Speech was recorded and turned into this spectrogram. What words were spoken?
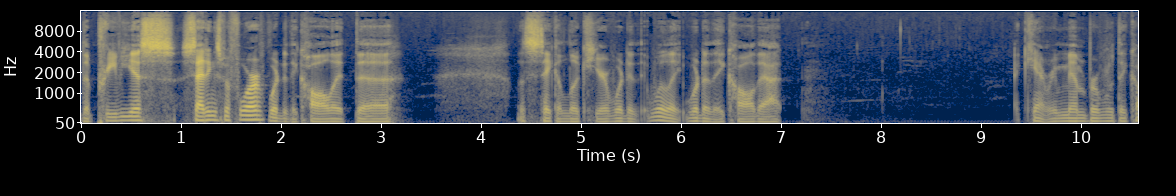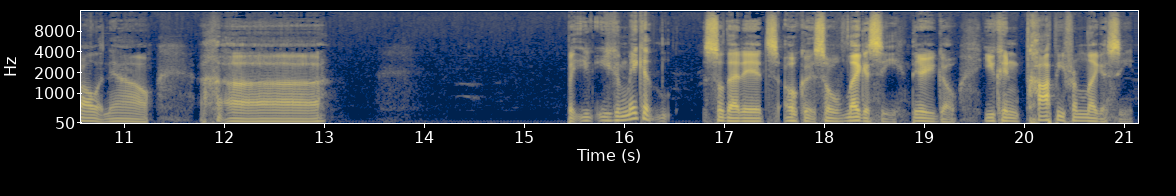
the previous settings before. What do they call it? The let's take a look here what do they, what, what do they call that i can't remember what they call it now uh but you you can make it so that it's okay. So legacy, there you go. You can copy from legacy,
